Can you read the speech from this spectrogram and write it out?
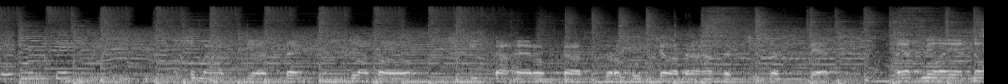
jezdci. 18 letech byla to čínská aerovka z roku 1935. A jakmile jednou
